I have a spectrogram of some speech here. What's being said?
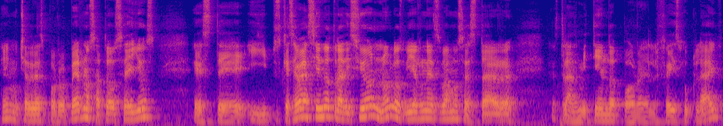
Muchas gracias por vernos a todos ellos. Este, y pues que se va haciendo tradición, ¿no? Los viernes vamos a estar transmitiendo por el Facebook Live.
